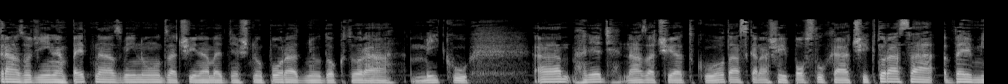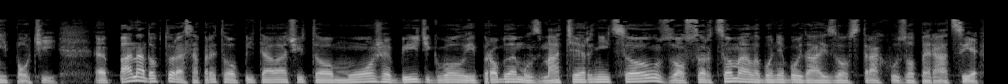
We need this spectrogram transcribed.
14 hodín 15 minút začíname dnešnú poradňu doktora Miku. A hneď na začiatku otázka našej poslucháči, ktorá sa veľmi potí. Pána doktora sa preto opýtala, či to môže byť kvôli problému s maternicou, so srdcom, alebo nebude aj zo strachu z operácie,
